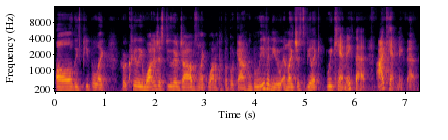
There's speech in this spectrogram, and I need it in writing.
all these people like who clearly want to just do their jobs and like want to put the book out, who believe in you, and like just to be like, we can't make that. I can't make that.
